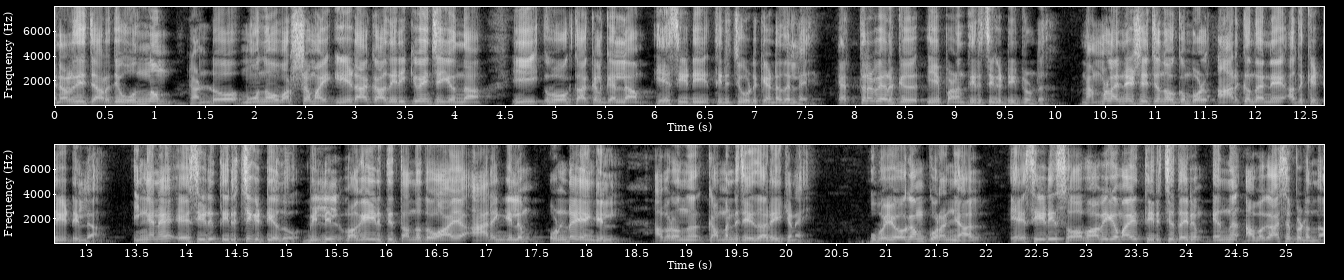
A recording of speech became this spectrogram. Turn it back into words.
എനർജി ചാർജ് ഒന്നും രണ്ടോ മൂന്നോ വർഷമായി ഈടാക്കാതിരിക്കുകയും ചെയ്യുന്ന ഈ ഉപഭോക്താക്കൾക്കെല്ലാം എ സി ഡി തിരിച്ചു കൊടുക്കേണ്ടതല്ലേ? എത്ര പേർക്ക് ഈ പണം തിരിച്ചു കിട്ടിയിട്ടുണ്ട്? നമ്മൾ അന്വേഷിച്ച് നോക്കുമ്പോൾ ആർക്കും തന്നെ അത് കിട്ടിയിട്ടില്ല. ഇങ്ങനെ എ സി ഡി തിരിച്ചു കിട്ടിയതോ ബില്ലിൽ വകയിരുത്തി തന്നതോ ആയ ആരെങ്കിലും ഉണ്ട് എങ്കിൽ അവർ ഒന്ന് കമന്റ് ചെയ്ത് അറിയിക്കണേ. ഉപയോഗം കുറഞ്ഞാൽ എ സി ഡി സ്വാഭാവികമായി തിരിച്ചു തരും എന്ന് അവകാശപ്പെടുന്ന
